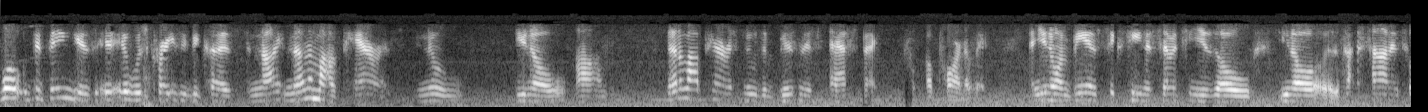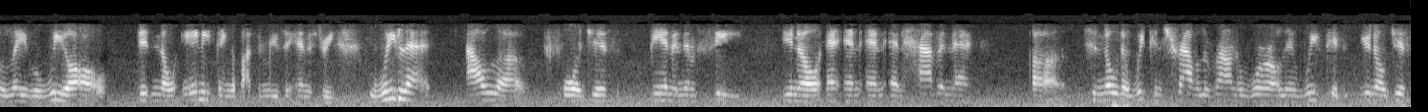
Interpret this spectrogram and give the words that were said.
Well, the thing is, it, it was crazy because none, none of my parents knew, you know, um, none of my parents knew the business aspect a part of it. And you know, and being 16 and 17 years old, you know, signing to label, we all didn't know anything about the music industry. We let our love for just being an MC, you know, and and and, and having that uh, to know that we can travel around the world and we could, you know, just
